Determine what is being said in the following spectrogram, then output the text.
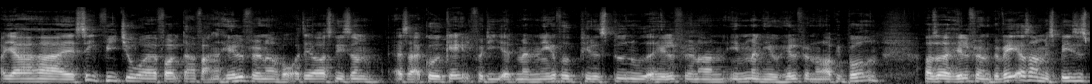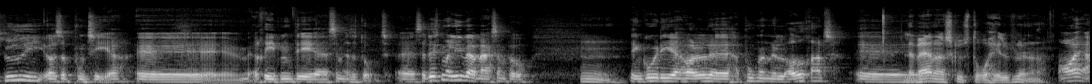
og jeg har øh, set videoer af folk, der har fanget helleflønder, hvor det også ligesom altså, er gået galt, fordi at man ikke har fået pillet spyden ud af helleflønderen, inden man hæver helleflønderen op i båden. Og så helleflønderen bevæger sig med spidse spyd i, og så punkterer øh, ribben. Det er simpelthen så dumt. Øh, Så det skal man lige være opmærksom på. Mm. Det er en god idé at holde øh, harpunerne lodret. Øh, Lad være med at skyde store helflønder. Åh oh ja,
